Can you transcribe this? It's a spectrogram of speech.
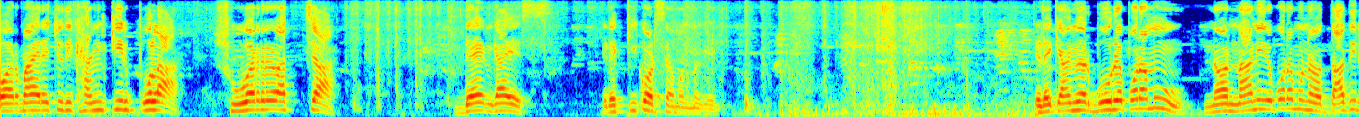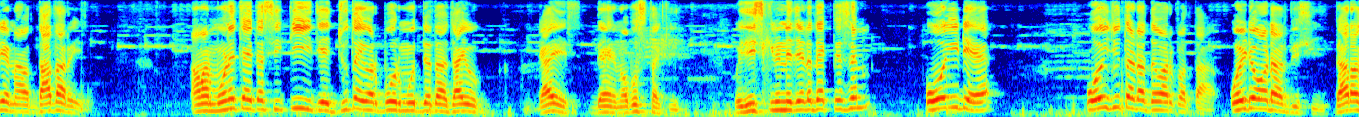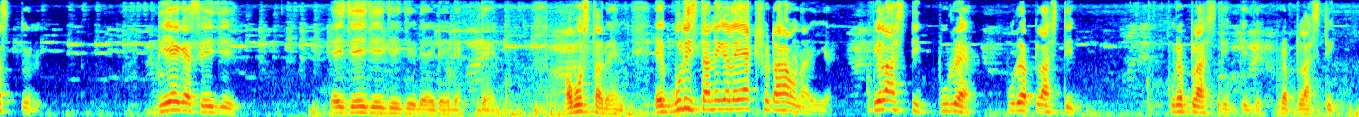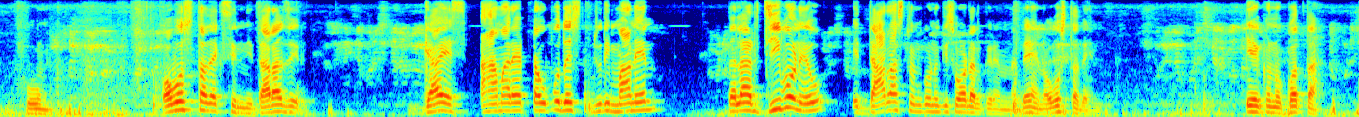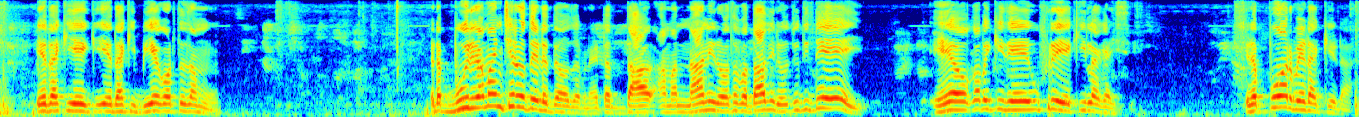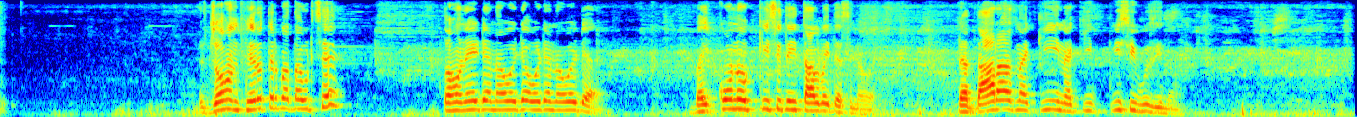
ওর মায়ের চুদি খানকির পোলা, শুয়ারের বাচ্চা। দেন গায়েস এটা কি করছে আমার নাকি? এটা কি আমি আর বউরে পড়ামু? না ওর নানিরে পড়ামু, না ওর দাদিরে, না ওর দাদারে? আমার মনে চাইতাছি কি যে জুতাই ওর বউর মধ্যে দা যাই হোক। গায়েস দেন অবস্থা কি? ওই যে স্ক্রিনে যেটা দেখতেছেন, ওইডে, ওই জুতাটা দেওয়ার কথা ওইটা অর্ডার দিছি দারাস্তুন দিয়ে গেছে এই যে। এই যে এই যে এই যে এই যে দেখেন অবস্থা দেখেন। এই গুলিস্তানে গেলে একশো টাকাও না ইয়ে। প্লাস্টিক, পুরা পুরা প্লাস্টিক। পুরো প্লাস্টিক, এই যে, পুরো প্লাস্টিক, ফোম। অবস্থা দেখছেন নি, দারাজের। গায়েস আমার একটা উপদেশ যদি মানেন, তাহলে আর জীবনেও এই দারাস্তন কোনো কিছু অর্ডার করেন না। দেখেন, অবস্থা দেখেন। এ কোনো কথা। এ কি, এ দেখি বিয়ে করতে যাব এটা বুড়া মানুষেরও তো এটা দেওয়া যাবে না। এটা দা, আমার নানির অথবা দাদিরও যদি দেই হে ও কবে কি যে উফরে কি লাগাইছে? এটা পড়বে এটা কেটা যখন ফেরতের কথা উঠছে, তখন এইটা না, ওইটা ওইটা না, ওইটা। ভাই কোনো কিছুতেই তাল পাইতেছি না ভাই। এটা দারাজ না কি না কি, কিছুই বুঝি না।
